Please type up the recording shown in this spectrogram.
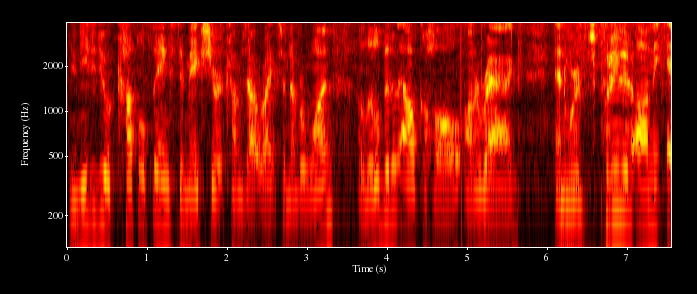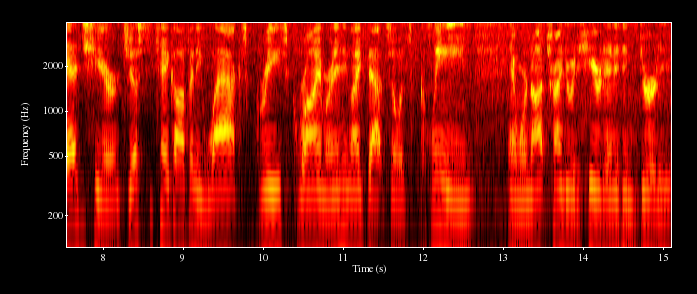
you need to do a couple things to make sure it comes out right. So number one, a little bit of alcohol on a rag and we're putting it on the edge here just to take off any wax, grease, grime, or anything like that so it's clean and we're not trying to adhere to anything dirty,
